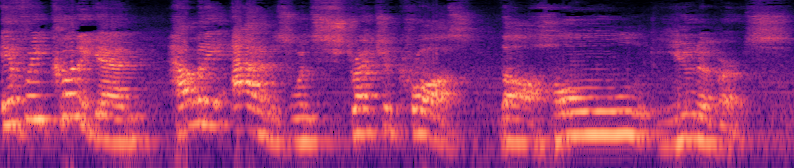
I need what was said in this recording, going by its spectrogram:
If we could again, how many atoms would stretch across the whole universe?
